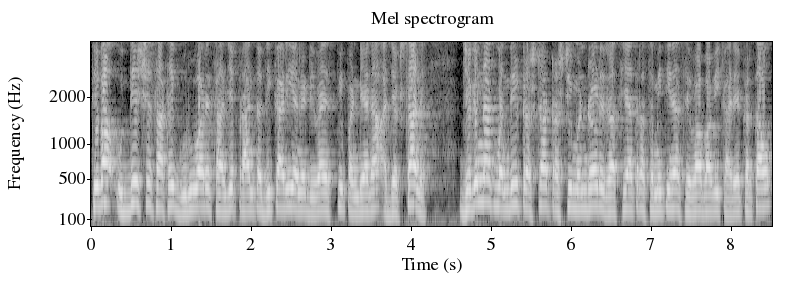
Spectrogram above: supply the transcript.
તેવા ઉદ્દેશ્ય સાથે ગુરુવારે સાંજે પ્રાંત અધિકારી અને ડીવાયએસપી પંડ્યાના અધ્યક્ષસ્થાને જગન્નાથ મંદિર ટ્રસ્ટના ટ્રસ્ટી મંડળ રથયાત્રા સમિતિના સેવાભાવી કાર્યકર્તાઓ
